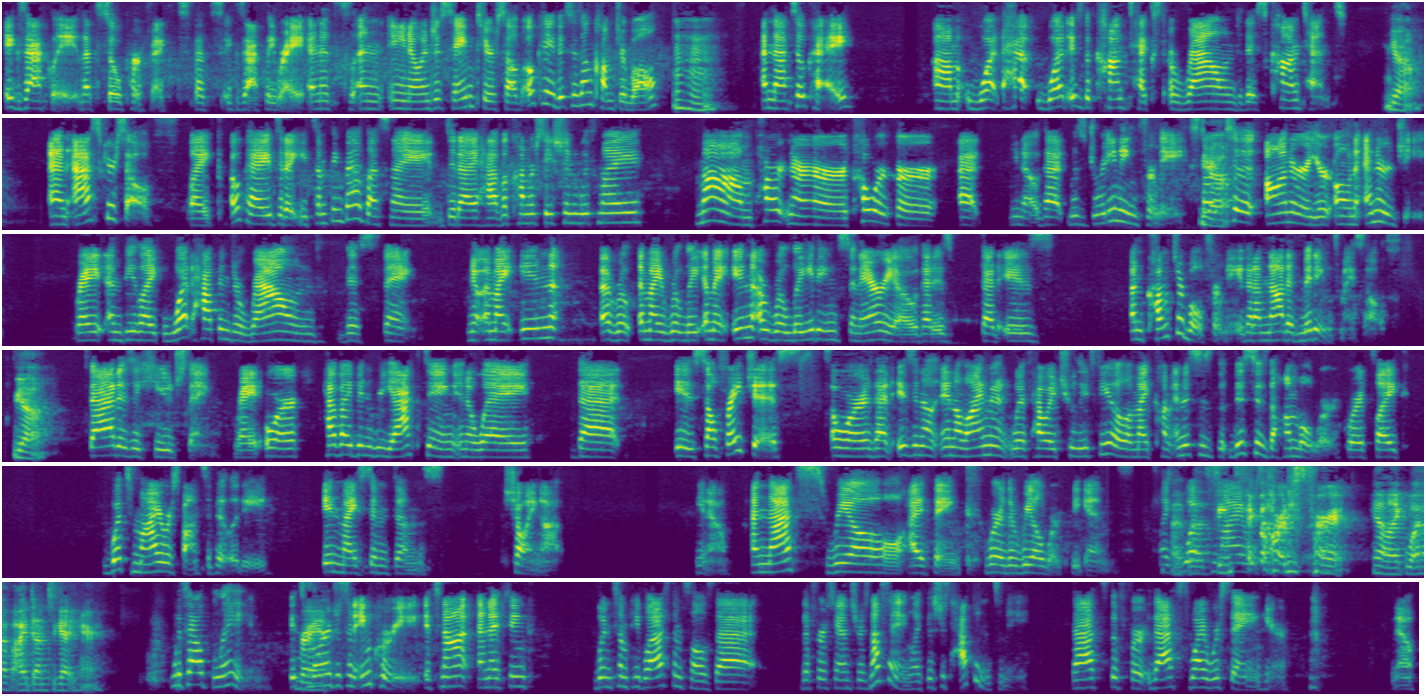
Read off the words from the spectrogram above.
Exactly. That's so perfect. That's exactly right. And it's, and, you know, and just saying to yourself, okay, this is uncomfortable. Mm-hmm. And that's okay um, what ha- what is the context around this content yeah and ask yourself like okay did i eat something bad last night did i have a conversation with my mom partner coworker at you know that was draining for me start yeah. to honor your own energy right and be like what happened around this thing you know am i in a re- am i relate am i in a relating scenario that is that is uncomfortable for me that I'm not admitting to myself. Yeah. That is a huge thing, right? Or have I been reacting in a way that is self righteous or that isn't in alignment with how I truly feel? Am I come? And this is the, this is the humble work where it's like, what's my responsibility in my symptoms showing up? You know, and that's real. I think where the real work begins. Like, that, what's that seems my like the hardest part? Yeah, like what have I done to get here? Without blame. It's Right. more just an inquiry. It's not, and I think when some people ask themselves that, the first answer is nothing. Like this just happened to me. That's the first. That's why we're staying here. you know,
